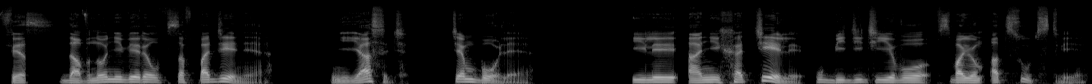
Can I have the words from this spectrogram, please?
Фес давно не верил в совпадение. Неясыть тем более. Или они хотели убедить его в своем отсутствии?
